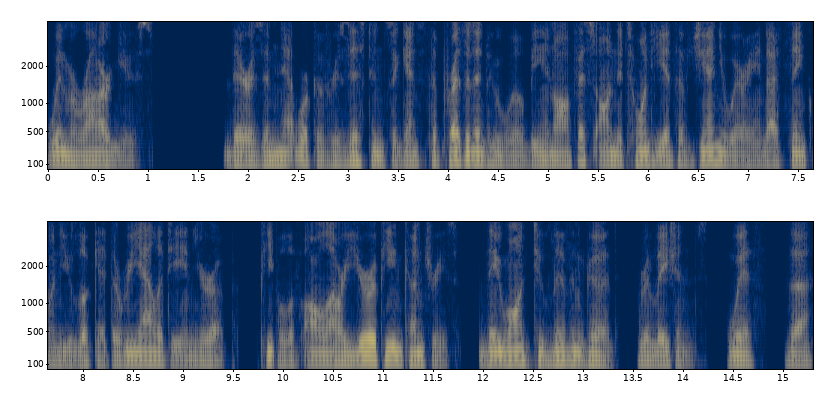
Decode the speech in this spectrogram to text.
Wimmer argues. There is a network of resistance against the president who will be in office on the 20th of January and I think when you look at the reality in Europe, people of all our European countries, they want to live in good relations with the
